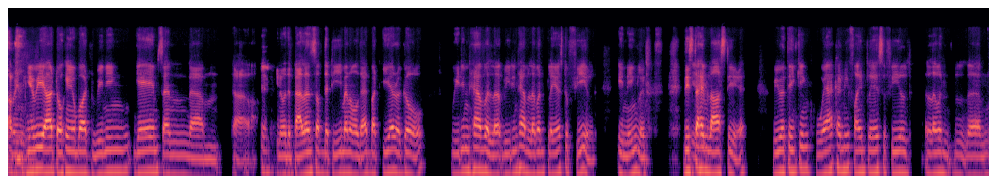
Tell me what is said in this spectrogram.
I mean, here we are talking about winning games and um, uh, yeah. you know the balance of the team and all that. But year ago, we didn't have a we didn't have eleven players to field in England. this yeah. time last year, we were thinking, where can we find players to field 11 um,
